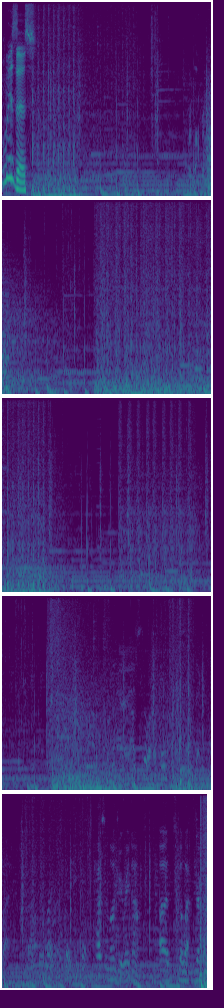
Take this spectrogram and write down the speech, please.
Who is this? House and laundry right now. Uh, to the left, directly.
